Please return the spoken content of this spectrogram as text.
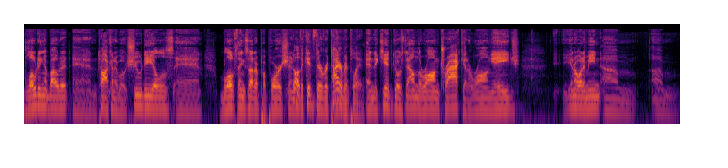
gloating about it and talking about shoe deals and blow things out of proportion Oh, the kids, their retirement plan. and the kid goes down the wrong track at a wrong age. You know what I mean? Um, um,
